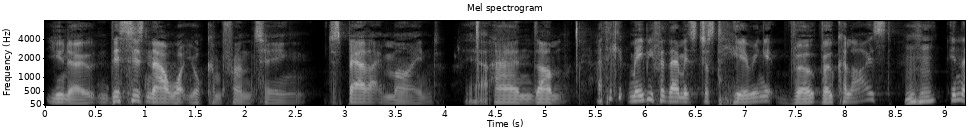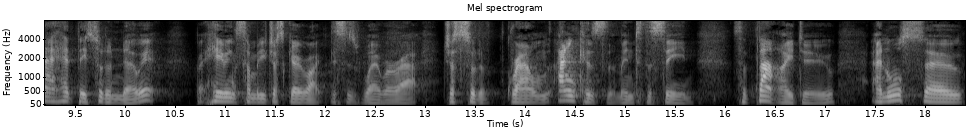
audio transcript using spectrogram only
You know, this is now what you're confronting. Just bear that in mind. Yeah. And um, I think it, maybe for them, it's just hearing it vo- vocalized. Mm-hmm. In their head, they sort of know it. But hearing somebody just go, right, this is where we're at, just sort of ground anchors them into the scene. So that I do. And also,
